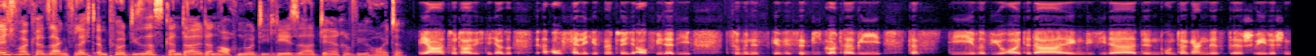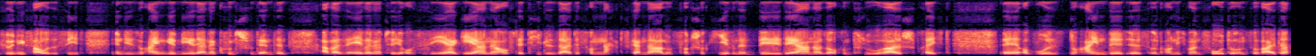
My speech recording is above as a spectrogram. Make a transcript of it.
Ich wollte gerade sagen, vielleicht empört dieser Skandal dann auch nur die Leser der Revue heute. Ja, total wichtig. Also auffällig ist natürlich auch wieder die zumindest gewisse Bigotterie, dass die Revue heute da irgendwie wieder den Untergang des äh, schwedischen Königshauses sieht, in diesem einen Gemälde einer Kunststudentin, aber selber natürlich auch sehr gerne auf der Titelseite vom Nacktskandal und von schockierenden Bildern, also auch im Plural spricht, äh, obwohl es nur ein Bild ist und auch nicht mal ein Foto und so weiter.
